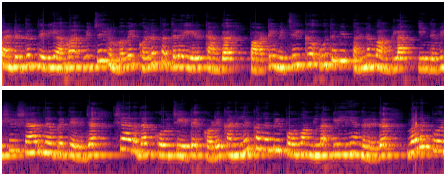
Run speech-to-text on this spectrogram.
பண்றதுன்னு தெரியாம விஜய் ரொம்பவே குழப்பத்துல இருக்காங்க. பாட்டி விஜய்க்கு உதவி பண்ணுவாங்களா? இந்த விஷயம் சாரதாவுக்கு தெரிஞ்சா சாரதா கோச்சிட்டு கொடைக்கானல கிளம்பி போவாங்களா இல்லையாங்கிறத வரப்போற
